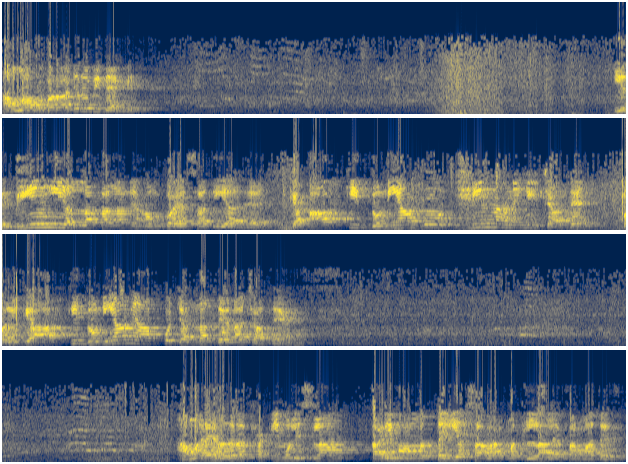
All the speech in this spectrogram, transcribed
اللہ اس پر اجر بھی دیں گے۔ یہ دین ہی اللہ تعالیٰ نے ہم کو ایسا دیا ہے کہ آپ کی دنیا کو چھیننا نہیں چاہتے، بلکہ آپ کی دنیا میں آپ کو جنت دینا چاہتے ہیں۔ ہمارے حضرت حکیم الاسلام قاری محمد طیب صاحب رحمۃ اللہ علیہ فرماتے تھے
